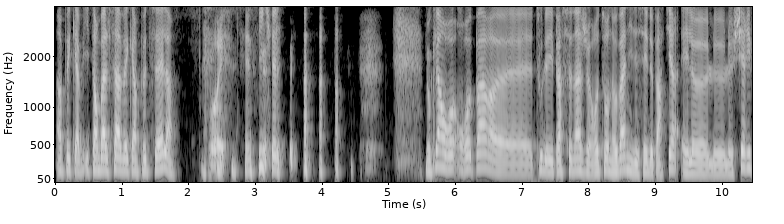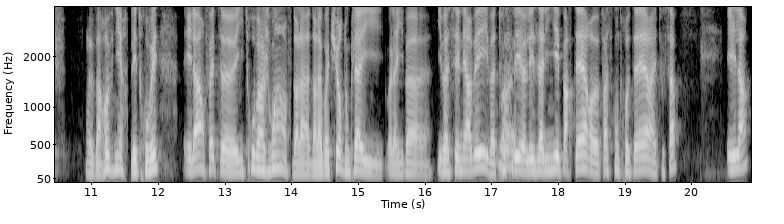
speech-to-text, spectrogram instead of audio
Impeccable. Il t'emballe ça avec un peu de sel. Oui. Nickel. Donc là, on, re- on repart. euh, tous les personnages retournent au van. Ils essayent de partir. Et le, le- le shérif va revenir les trouver. Et là, en fait, euh, il trouve un joint dans la, dans la voiture. Donc là, il, voilà, il va, il va s'énerver, il va tous Ouais. les, les aligner par terre, euh, face contre terre et tout ça. Et là,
